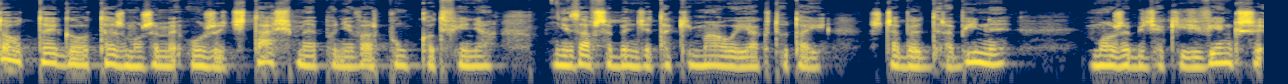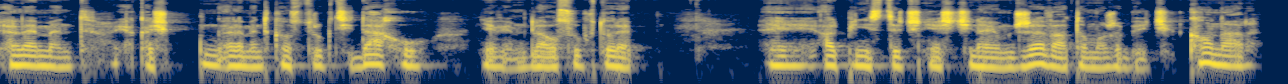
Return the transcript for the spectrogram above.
Do tego też możemy użyć taśmy, ponieważ punkt kotwienia nie zawsze będzie taki mały jak tutaj szczebel drabiny. Może być jakiś większy element, jakiś element konstrukcji dachu. Nie wiem, dla osób, które y, alpinistycznie ścinają drzewa, to może być konar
